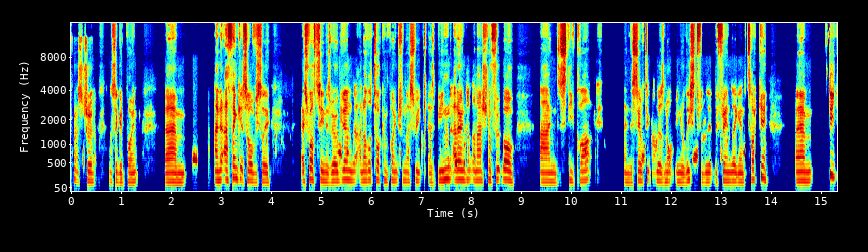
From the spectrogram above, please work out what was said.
That's true. That's a good point. Um, and I think it's obviously it's worth saying as well, Graham, another talking point from this week has been around international football and Steve Clarke and the Celtic players not being released for the, the friendly against Turkey. Um, do, do,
